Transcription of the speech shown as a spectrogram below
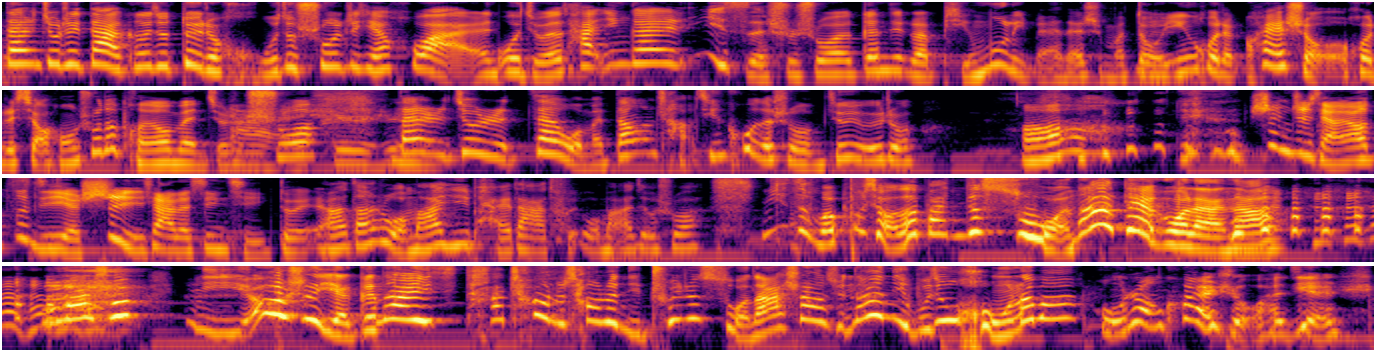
但是就这大哥就对着湖就说这些话，我觉得他应该意思是说跟这个屏幕里面的什么抖音或者快手或者小红书的朋友们就是说，但是就是在我。我们当场经过的时候，我们就有一种啊，甚至想要自己也试一下的心情。对，然后当时我妈一拍大腿，我妈就说：“你怎么不晓得把你的唢呐带过来呢？” 我妈说：“你要是也跟他一起，他唱着唱着，你吹着唢呐上去，那你不就红了吗？红上快手啊，简直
